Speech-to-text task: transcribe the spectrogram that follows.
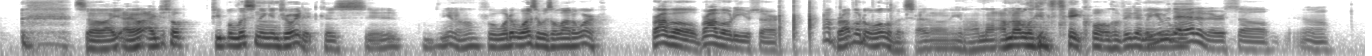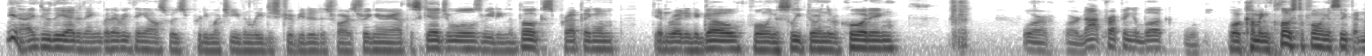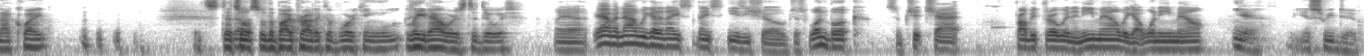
So I, I, I just hope people listening enjoyed it because, you know, for what it was, it was a lot of work. bravo, bravo to you, sir. Ah, bravo to all of us. I don't, you know, I'm not, I'm not looking to take all of it. I mean, you were the all- editor, so you know. Yeah, I do the editing, but everything else was pretty much evenly distributed as far as figuring out the schedules, reading the books, prepping them, getting ready to go, falling asleep during the recording, Or or not prepping a book. Whoops. or coming close to falling asleep but not quite. It's that's No. also the byproduct of working late hours to do it. Yeah, yeah, but now we got a nice, nice, easy show. Just one book, some chit chat. Probably throw in an email. We got one email, Yeah, yes we do.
